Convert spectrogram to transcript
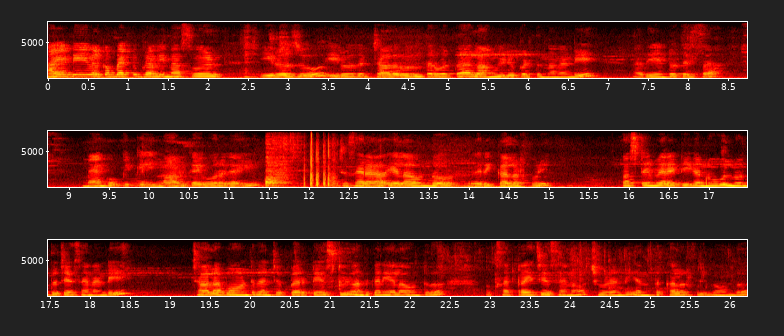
హాయ్ అండి welcome back to Praveena's world. ఈరోజు ఈరోజు చాలా రోజుల తర్వాత లాంగ్ వీడియో పెడుతున్నానండి. అది ఏంటో తెలుసా? మ్యాంగో పికిల్ మామిడికాయ ఊరగాయ. చూసారా ఎలా ఉందో? వెరీ కలర్ఫుల్ ఫస్ట్ టైం వెరైటీగా నువ్వుల నూనెతో చేశానండి. చాలా బాగుంటుంది అని చెప్పారు టేస్ట్. అందుకని ఎలా ఉంటుందో ఒకసారి ట్రై చేశాను. చూడండి ఎంత కలర్ఫుల్గా ఉందో.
